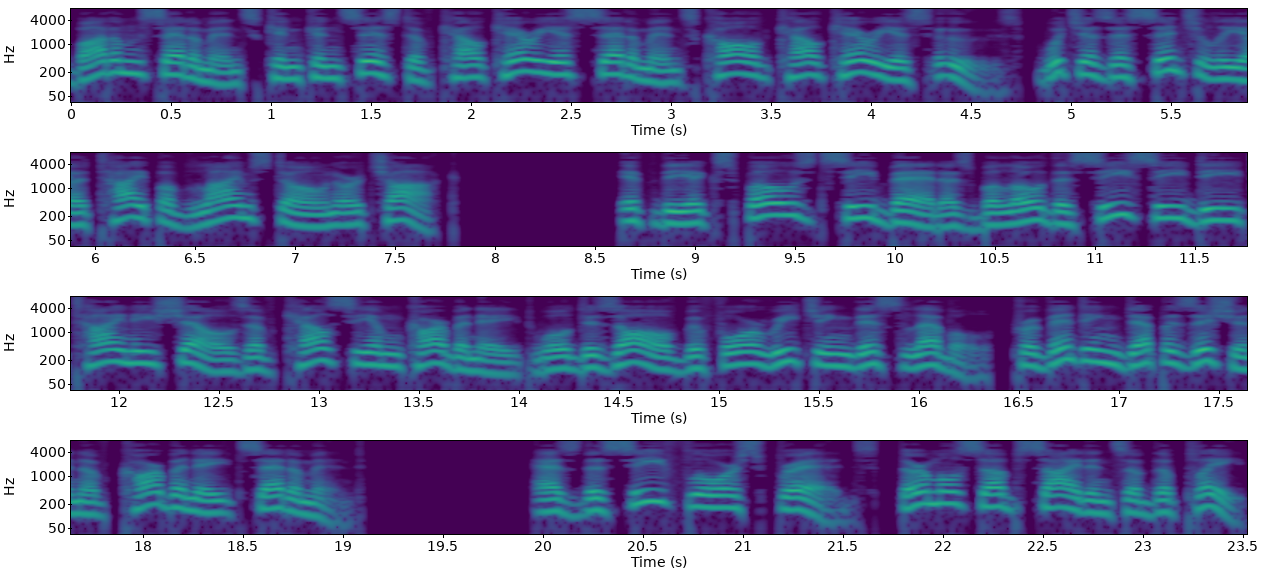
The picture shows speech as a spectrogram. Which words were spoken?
bottom sediments can consist of calcareous sediments called calcareous ooze, which is essentially a type of limestone or chalk. If the exposed sea bed is below the CCD tiny shells of calcium carbonate will dissolve before reaching this level, preventing deposition of carbonate sediment. As the sea floor spreads, thermal subsidence of the plate,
